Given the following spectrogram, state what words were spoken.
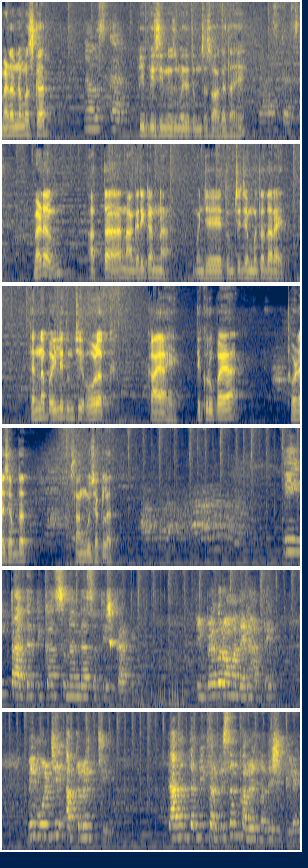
मॅडम नमस्कार. नमस्कार. पी पी सी न्यूजमध्ये तुमचं स्वागत आहे. नमस्कार सर मॅडम आत्ता नागरिकांना म्हणजे तुमचे जे मतदार आहेत त्यांना पहिली तुमची ओळख काय आहे? ते कृपया थोड्या शब्दात सांगू शकलात. मी प्राध्यापिका सुनंदा सतीश काटे. पिंपळगावमध्ये राहते. मी मूळची अकलूजची. त्यानंतर मी फर्ग्युसन कॉलेजमध्ये शिकले.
